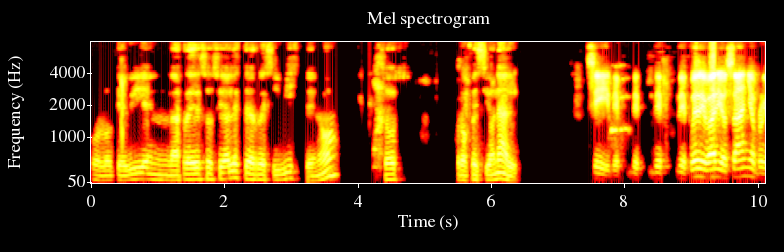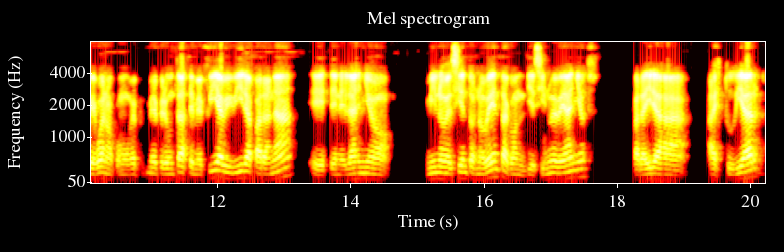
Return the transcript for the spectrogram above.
por lo que vi en las redes sociales, te recibiste, ¿no? Sos profesional. Sí, después de varios años, porque bueno, como me, preguntaste, me fui a vivir a Paraná este, en el año 1990 con 19 años para ir a, estudiar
